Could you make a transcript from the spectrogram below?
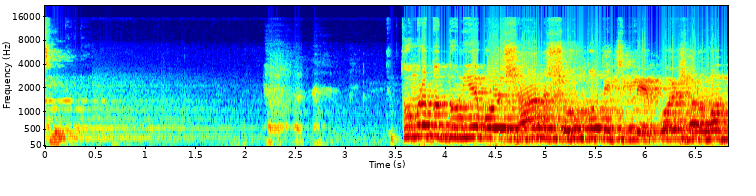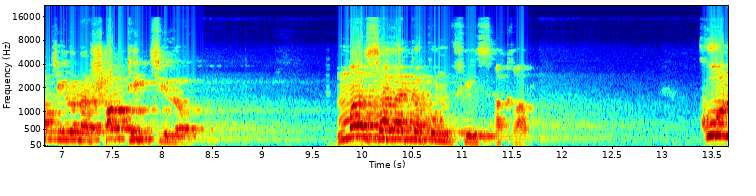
ছিলে। তোমরা তো দুনিয়া বড় শান সৌকতে ছিলে, পয়সার অভাব ছিল না, সব ঠিক ছিল। মা মাসালাকাকুম ফি সাকার। কোন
